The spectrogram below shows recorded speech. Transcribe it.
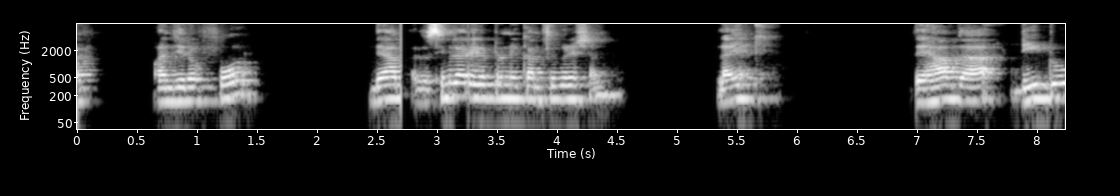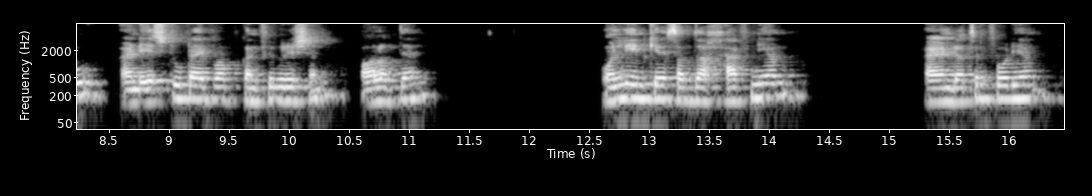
of 104 they have a similar electronic configuration like they have the D2 and S2 type of configuration all of them. Only in case of the hafnium and rutherfordium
